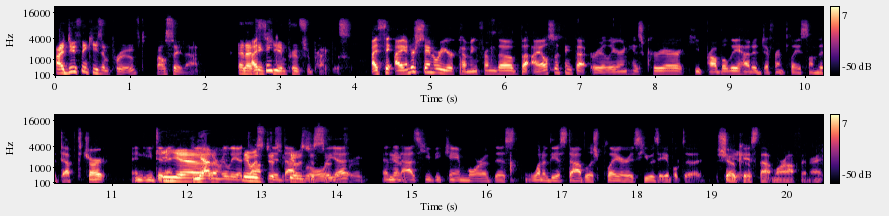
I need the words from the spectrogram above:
I do think he's improved. I'll say that, and I, I think, think- he improved through practice. I think I understand where you're coming from though, but I also think that earlier in his career, he probably had a different place on the depth chart, and he didn't. Yeah, he hadn't really adopted It was just that it was role just so yet. different. And then as he became more of this one of the established players, he was able to showcase that more often, right?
